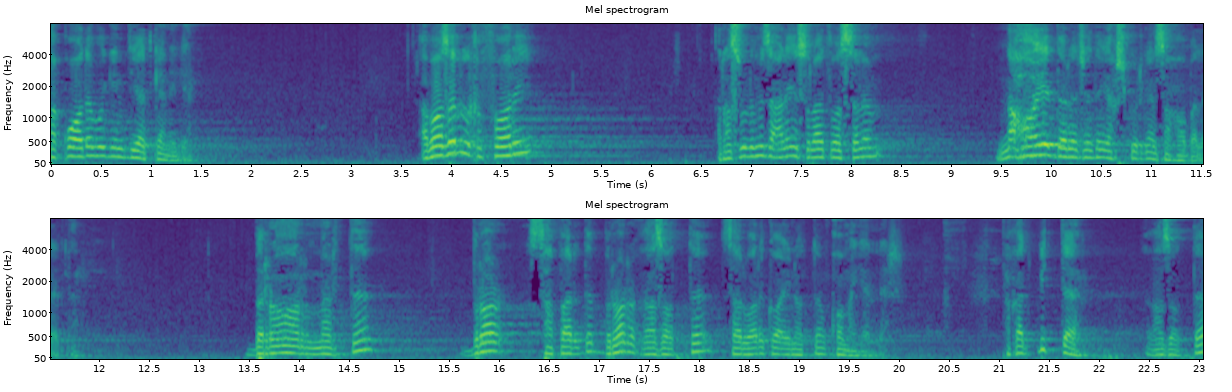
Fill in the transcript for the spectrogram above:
taqvoda bo'lgin deyayotganiga abozar al g'ifforiy rasulimiz alayhissalotu vassalam nihoyat darajada yaxshi ko'rgan sahobalardan. Biror marta biror safarda biror g'azotda sarvari koinotdan qolmaganlar. Faqat bitta g'azotda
